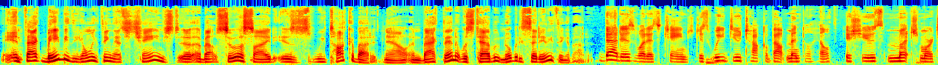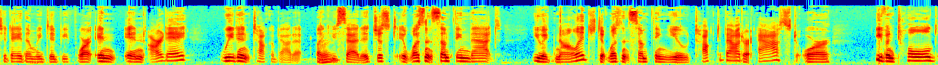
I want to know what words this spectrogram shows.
in fact, maybe the only thing that's changed uh, about suicide is we talk about it now. And back then it was taboo. Nobody said anything about it. That is what has changed. Is we do talk about mental health issues much more today than we did before. In in our day, we didn't talk about it. Like right. you said, it just it wasn't something that you acknowledged. It wasn't something you talked about or asked or even told,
